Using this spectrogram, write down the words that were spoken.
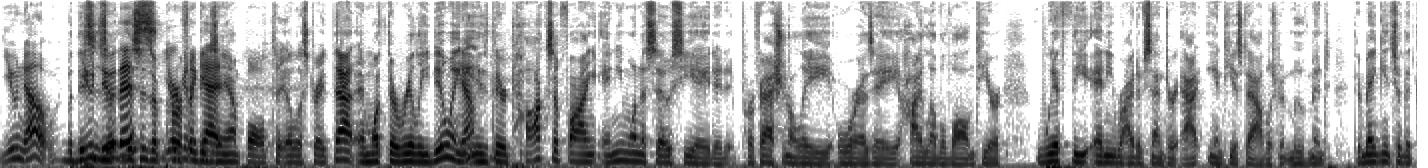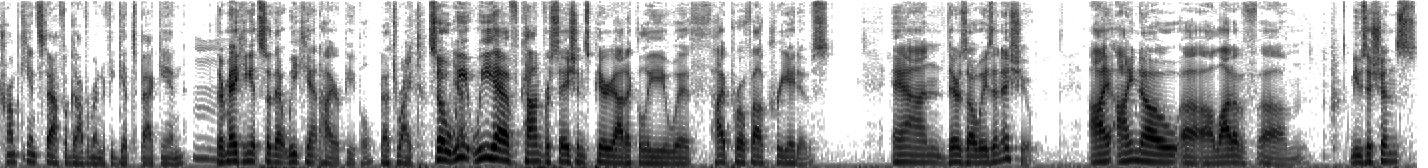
you know. But this you is do a, this. this is a perfect get- example to illustrate that. And what they're really doing Yeah. is they're toxifying anyone associated professionally or as a high level volunteer with the any right of center at anti-establishment movement. They're making it so that Trump can't staff a government if he gets back in. They're making it so that we can't hire people. That's right. So we, we have conversations periodically with high profile creatives, and there's always an issue. I, I know uh, a lot of um, musicians,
